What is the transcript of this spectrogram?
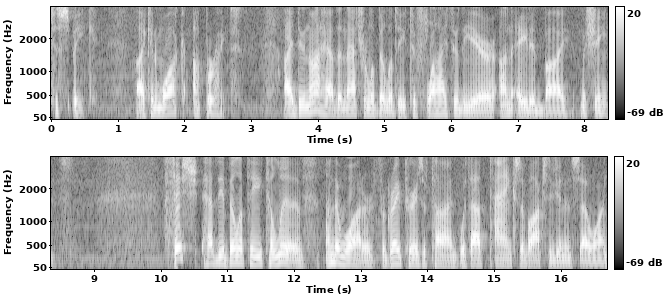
to speak. I can walk upright. I do not have the natural ability to fly through the air unaided by machines. Fish have the ability to live underwater for great periods of time without tanks of oxygen and so on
